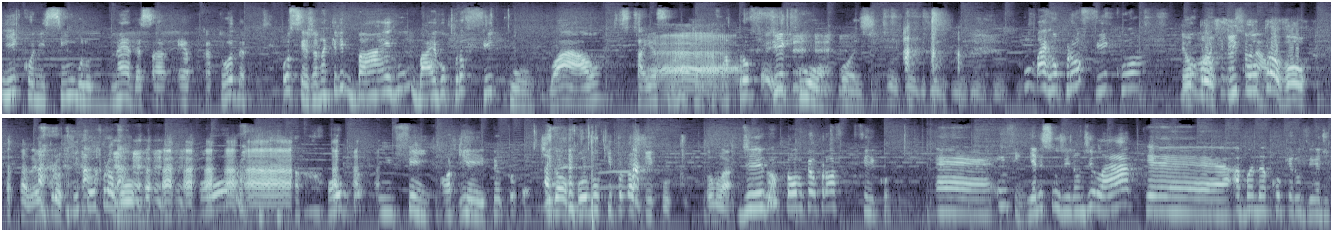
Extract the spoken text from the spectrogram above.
ícone, símbolo né, dessa época toda. Ou seja, naquele bairro, um bairro profícuo. Uau! Saía a semana toda pra falar Ah, profícuo hoje. Um bairro profícuo. Eu profico ou provou. Eu profico ou provou. Ou, enfim, ok. Diga ao povo que profico. Vamos lá. Digo como que eu profico. É, enfim, e eles surgiram de lá. é, a banda Coqueiro Verde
